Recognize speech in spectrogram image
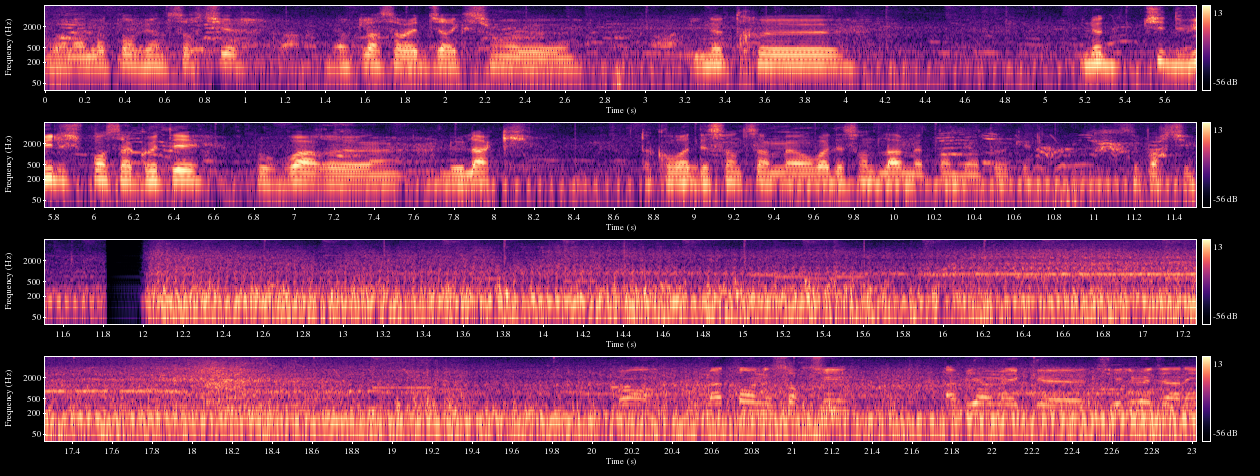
Voilà, maintenant on vient de sortir. Donc là ça va être direction euh, une, autre, euh, une autre petite ville je pense à côté pour voir euh, le lac. Donc on va descendre ça, on va descendre là maintenant bientôt, ok C'est parti. Bon, maintenant on est sorti. Ah bien mec, Chili Medjani.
